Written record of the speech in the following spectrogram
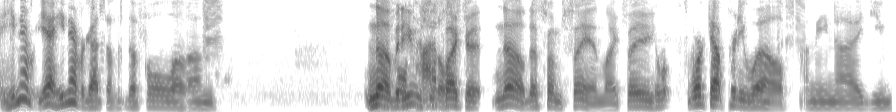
he never, yeah, he never got the the full. Um, no, the but he was title. just like a no. That's what I'm saying. Like they, it worked out pretty well. I mean, uh, you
